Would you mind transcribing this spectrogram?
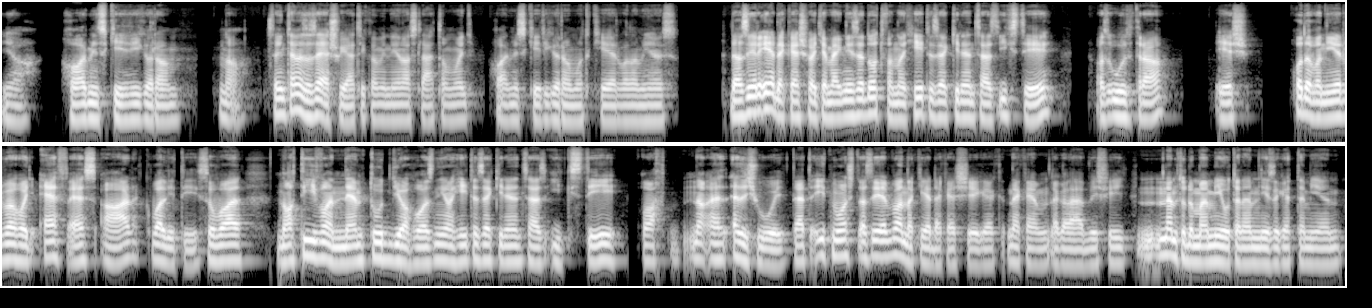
Ja, 32 gigaram. Na, szerintem ez az első játék, aminél azt látom, hogy 32 gigaramot kér valamihez. De azért érdekes, hogyha megnézed, ott van, hogy 7900 XT az Ultra, és oda van írva, hogy FSR Quality, szóval natívan nem tudja hozni a 7900 XT. Oh, na, ez, ez is új. Tehát itt most azért vannak érdekességek, nekem legalábbis így. Nem tudom már mióta nem nézegettem ilyen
